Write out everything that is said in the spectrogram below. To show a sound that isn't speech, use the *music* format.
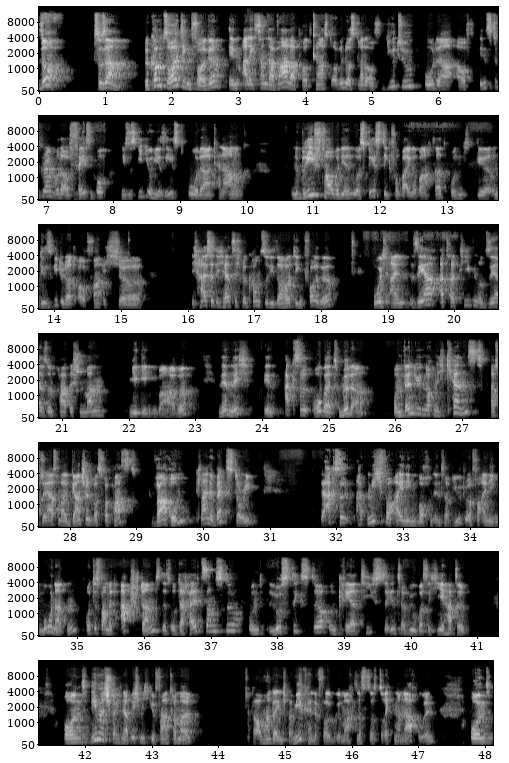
So, zusammen. Willkommen zur heutigen Folge im Alexander Wahler Podcast. Oder wenn du es gerade auf YouTube oder auf Instagram oder auf Facebook dieses Video hier siehst oder keine Ahnung, eine Brieftaube, die einen USB-Stick vorbeigebracht hat und, und dieses Video da drauf war. Ich, äh, ich heiße dich herzlich willkommen zu dieser heutigen Folge, wo ich einen sehr attraktiven und sehr sympathischen Mann mir gegenüber habe, nämlich den Axel Robert Müller. Und wenn du ihn noch nicht kennst, hast du erstmal ganz schön was verpasst. Warum? Kleine Backstory. Der Axel hat mich vor einigen Wochen interviewt oder vor einigen Monaten und es war mit Abstand das unterhaltsamste und lustigste und kreativste Interview, was ich je hatte. Und dementsprechend habe ich mich gefragt, hör mal, warum haben wir eigentlich bei mir keine Folge gemacht? Lass das direkt mal nachholen. Und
